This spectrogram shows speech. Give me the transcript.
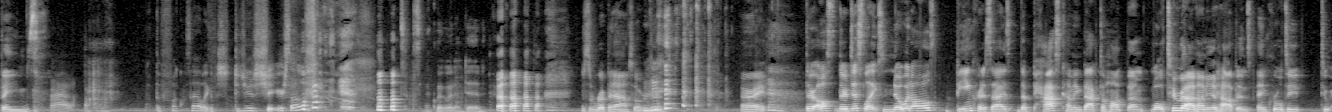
Themes. What the fuck was that? Like, a did you just shit yourself? That's exactly what I did. just ripping ass over here. All right. They're also their dislikes, know-it-alls, being criticized, the past coming back to haunt them. Well, too bad, honey, it happens, and cruelty to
